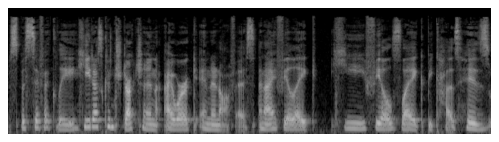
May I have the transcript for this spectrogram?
specifically, he does construction, I work in an office, and I feel like he feels like because his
